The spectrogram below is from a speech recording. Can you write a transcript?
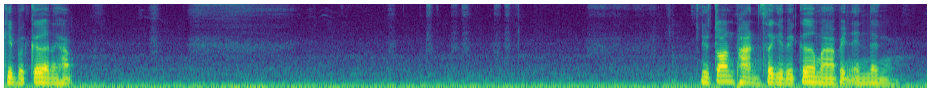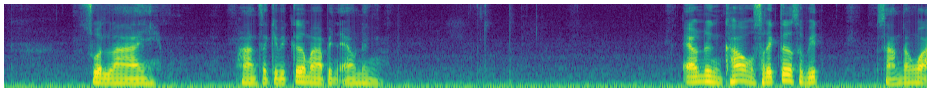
กิปเบอร์เกอร์นะครับ นิวตันผ่านสกิปเบรกเกอร์มาเป็น N1 ส่วนลายผ่านสกิปเบรกเกอร์มาเป็น L1 L1 เข้า selector switch 3จังหวะ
